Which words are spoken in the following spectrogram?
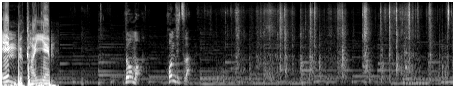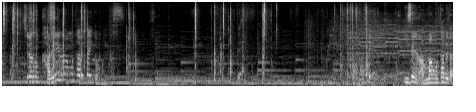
演武開演。どうも本日は。こちらのカレーマンを食べたいと思います。で以前あんまんを食べた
